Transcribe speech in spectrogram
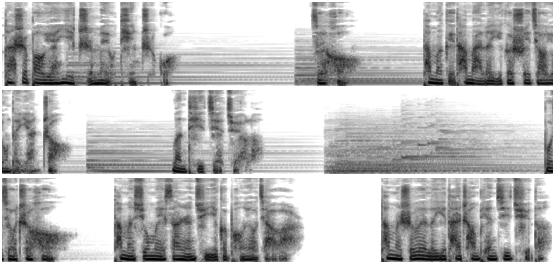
但是抱怨一直没有停止过。最后，他们给他买了一个睡觉用的眼罩，问题解决了。不久之后，他们兄妹三人去一个朋友家玩，他们是为了一台唱片机去的。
